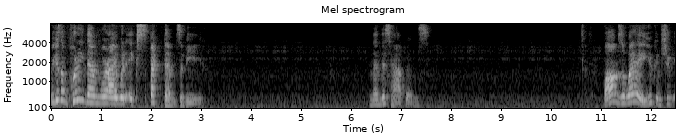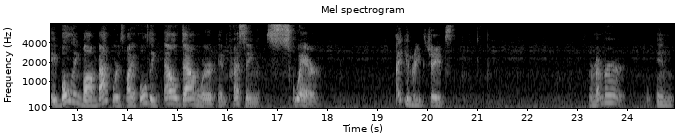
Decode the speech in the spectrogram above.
because I'm putting them where I would expect them to be. And then this happens. Bombs away! You can shoot a bowling bomb backwards by holding L downward and pressing square. I can read shapes. Remember in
